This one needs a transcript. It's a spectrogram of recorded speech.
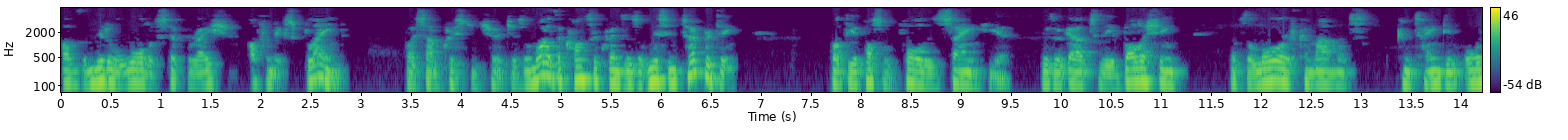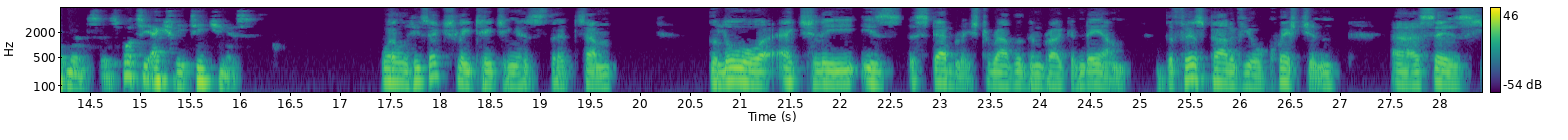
of the middle wall of separation often explained by some Christian churches? And what are the consequences of misinterpreting what the Apostle Paul is saying here with regard to the abolishing of the law of commandments contained in ordinances? What's he actually teaching us? Well, he's actually teaching us that um, the law actually is established rather than broken down the first part of your question uh, says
